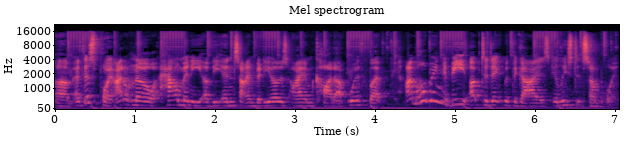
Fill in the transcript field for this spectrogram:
Um, at this point, I don't know how many of the n.SSign videos I am caught up with, but I'm hoping to be up to date with the guys, at least at some point.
